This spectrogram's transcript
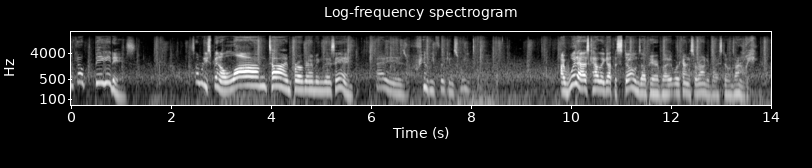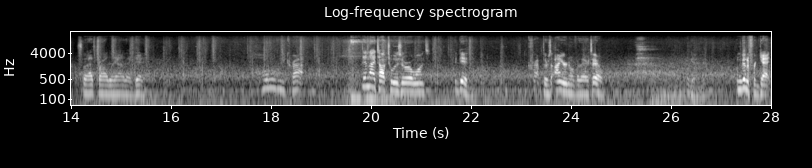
Look how big it is. Somebody spent a long time programming this in. That is really freaking sweet. I would ask how they got the stones up here, but we're kind of surrounded by stones, aren't we? So that's probably how they did it. Holy crap. Didn't I talk to Azura once? I did. Crap, there's iron over there too. We'll get it. I'm gonna forget.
